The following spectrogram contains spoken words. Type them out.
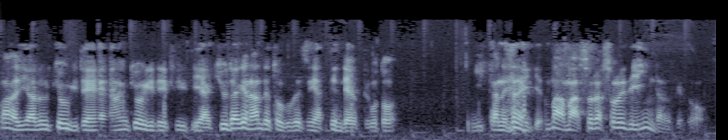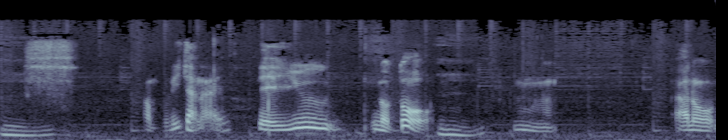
まあ、やる競技で、やらん競技で聞いて、野球だけなんで特別にやってんだよってこと言いかねないけど、まあまあ、それはそれでいいんだろうけど、うん。まあ、無理じゃないっていうのと、うん。うん、あの、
